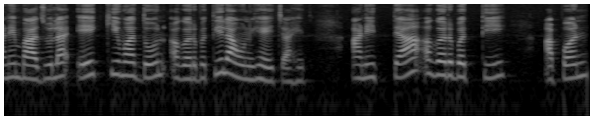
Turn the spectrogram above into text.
आणि बाजूला एक किंवा दोन अगरबत्ती लावून घ्यायच्या आहेत. आणि त्या अगरबत्ती आपण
